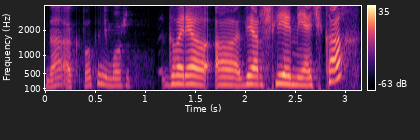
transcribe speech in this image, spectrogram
Да, а кто-то не может. Говоря о VR-шлеме и очках,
